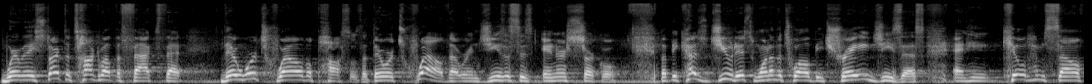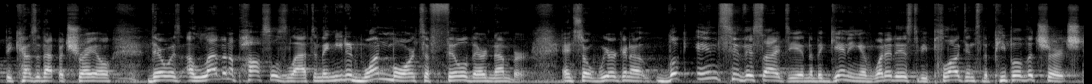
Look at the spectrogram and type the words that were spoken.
where they start to talk about the fact that there were 12 apostles, that there were 12 that were in Jesus' inner circle. But because Judas, one of the 12, betrayed Jesus and he killed himself because of that betrayal, there was 11 apostles left and they needed one more to fill their number. And so we're going to look into this idea in the beginning of what it is to be plugged into the people of the church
